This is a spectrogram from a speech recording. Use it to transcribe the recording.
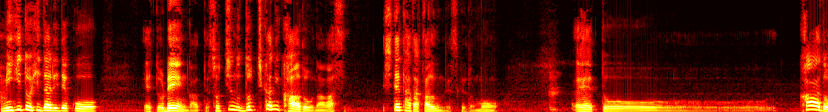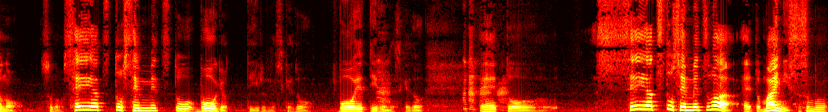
右と左でこう、えっ、と、レーンがあって、そっちのどっちかにカードを流す、して戦うんですけども、えっ、と、カードの、その、制圧と殲滅と防御っているんですけど、防衛っているんですけど、うん。えっ、、と、制圧と殲滅は、えっ、と、前に進む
